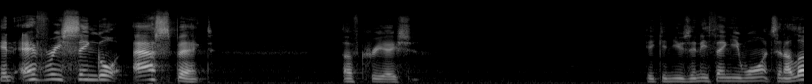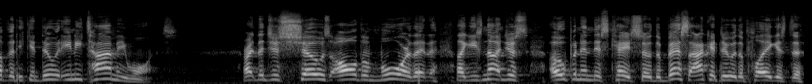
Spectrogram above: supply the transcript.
in every single aspect of creation. He can use anything he wants, and I love that he can do it anytime he wants right? That just shows all the more that like he's not just opening this cage. So the best i could do with the plague is to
